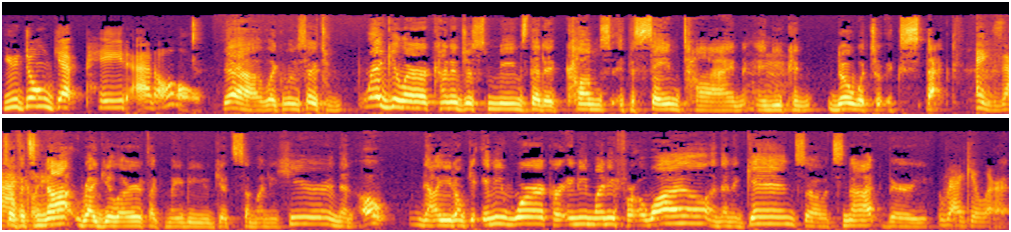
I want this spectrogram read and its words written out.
you don't get paid at all. Yeah, like when you say it's regular, kind of just means that it comes at the same time and you mm-hmm. can know what to expect. Exactly. So if it's not regular, it's like maybe you get some money here and then, oh, now you don't get any work or any money for a while and then again. So it's not very regular.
